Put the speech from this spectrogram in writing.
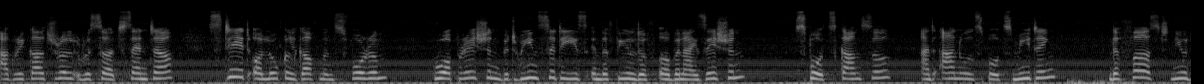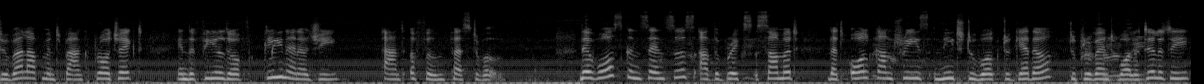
agricultural research center, state or local governments forum, cooperation between cities in the field of urbanization, sports council and annual sports meeting, the first new development bank project in the field of clean energy and a film festival. There was consensus at the BRICS summit that all countries need to work together to prevent volatility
